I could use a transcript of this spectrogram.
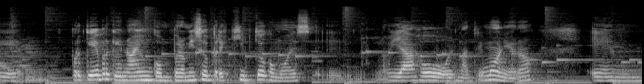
Eh, ¿Por qué? Porque no hay un compromiso prescripto como es el noviazgo o el matrimonio, ¿no? Em,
